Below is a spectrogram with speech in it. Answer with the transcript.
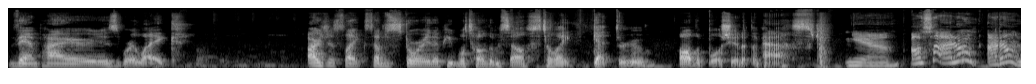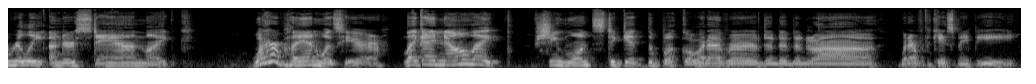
vampires were like, are just like some story that people told themselves to like get through all the bullshit of the past. Yeah. Also, I don't I don't really understand like what her plan was here. Like I know like she wants to get the book or whatever, da, da, da, da, whatever the case may be.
